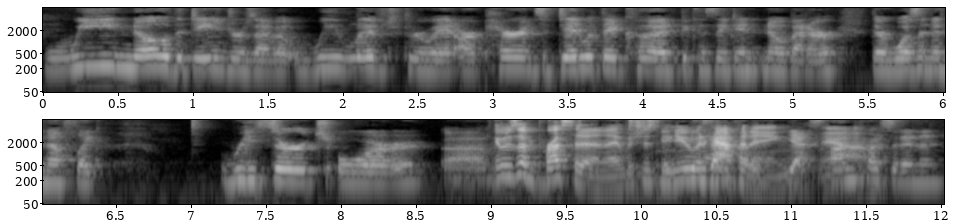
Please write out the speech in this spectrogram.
we know the dangers of it. We lived through it. Our parents did what they could because they didn't know better. There wasn't enough like research or um, It was unprecedented. It was just new and happening. Yes, Yeah. unprecedented.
